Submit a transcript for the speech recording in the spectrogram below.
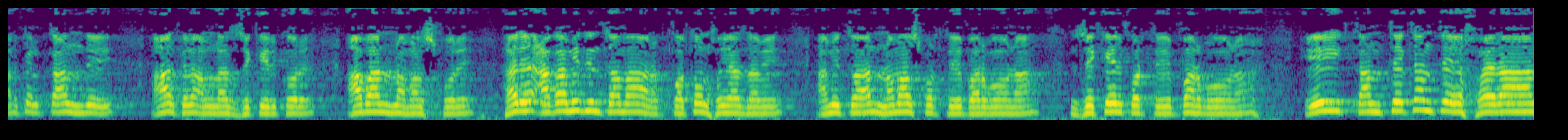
আর কেল কান্দে, আর কেন আল্লাহ জেকের করে, আবার নামাজ পড়ে। হারে আগামী দিন তো আমার কতল হইয়া যাবে, আমি তো আর নামাজ পড়তে পারব না, জেকের করতে পারব না। এই কানতে কানতে হয়রান,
